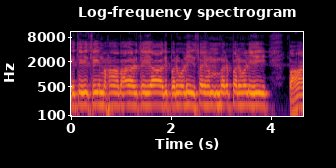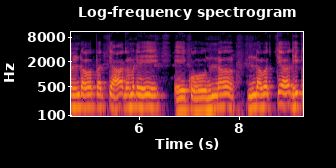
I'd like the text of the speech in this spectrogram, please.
इत श्री महाभारत आदि परमणि स्वयंवर परमणि पांडव प्रत्यागमने एकोन्न नवत्यधिक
